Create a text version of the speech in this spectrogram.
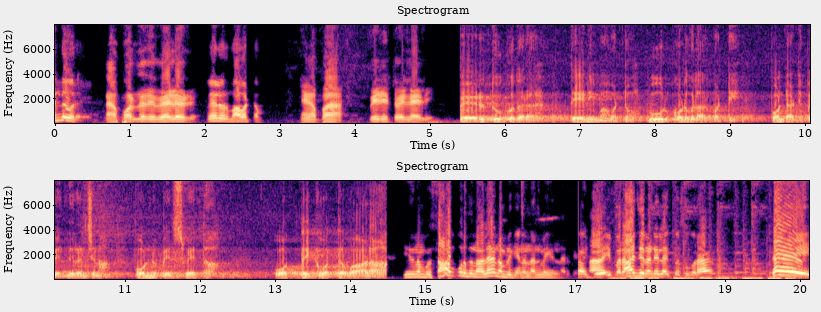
எந்த ஊரு? நான் பிறந்தது வேலூர். வேலூர் மாவட்டம். எங்க அப்பா வீடு தொழிலாளி. பேரு தூக்குதர தேனி மாவட்டம் ஊர் கொடுவிலார்பட்டி. பொண்டாட்டி பேர் நிரஞ்சனா பொண்ணு பேர் ஸ்வேதா. ஒத்தைக்கு ஒத்த வாடா. இது நம்ம சாப்பிடுறதுனால நம்மளுக்கு என்ன நன்மைகள் இருக்கு? இப்ப ராஜ நடையில இருக்க சூப்பரா டேய்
